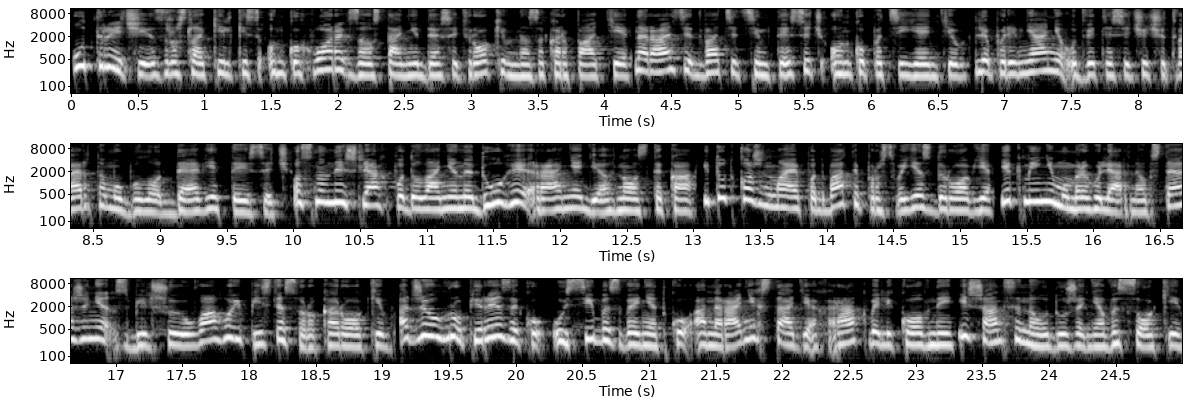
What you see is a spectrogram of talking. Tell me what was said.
Утричі зросла кількість онкохворих за останні 10 років на Закарпатті. Наразі 27 тисяч онкопацієнтів. Для порівняння у 2004-му було 9 тисяч. Основний шлях подолання недуги рання діагностика. І тут кожен має подбати про своє здоров'я, як мінімум регулярне обстеження з більшою увагою після 40 років. Адже у групі ризику усі без винятку, а на ранніх стадіях рак виліковний і шанси на одужання високі.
